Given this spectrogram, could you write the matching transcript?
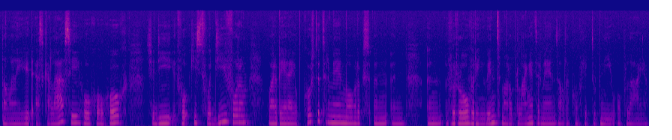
dan wanneer je de escalatie hoog, hoog, hoog, als je die kiest voor die vorm, waarbij je op korte termijn mogelijk een, een, een verovering wint, maar op lange termijn zal dat conflict opnieuw oplaaien.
